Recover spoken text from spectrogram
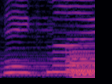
Take my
